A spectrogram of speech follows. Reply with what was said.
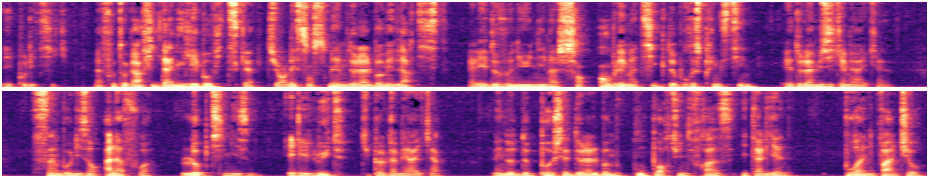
et politiques. La photographie d'Annie Leibovitz capture l'essence même de l'album et de l'artiste. Elle est devenue une image emblématique de Bruce Springsteen et de la musique américaine, symbolisant à la fois l'optimisme et les luttes du peuple américain. Les notes de pochette de l'album comportent une phrase italienne Buon viaggio,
